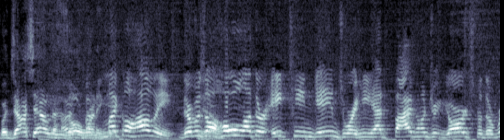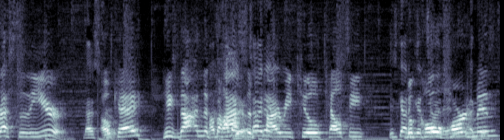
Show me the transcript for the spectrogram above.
But Josh Allen is his own But running. game. Michael Holley, there was You a whole other 18 games where he had 500 yards for the rest of the year. That's true. Okay? He's not in the How about- class of about tight end? Kelce, He's got a Mecole. Hardman.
